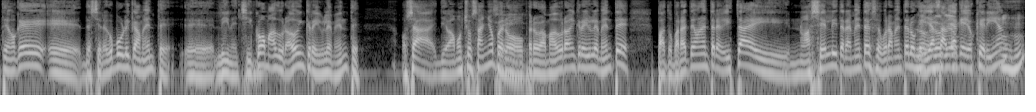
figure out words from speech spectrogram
tengo que eh, decir algo públicamente: eh, Line Chico ha madurado increíblemente. O sea, lleva muchos años, pero, pero ha madurado increíblemente para tú pararte en una entrevista y no hacer literalmente seguramente lo que Lo- ella lo sabía que- que, ellos querían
